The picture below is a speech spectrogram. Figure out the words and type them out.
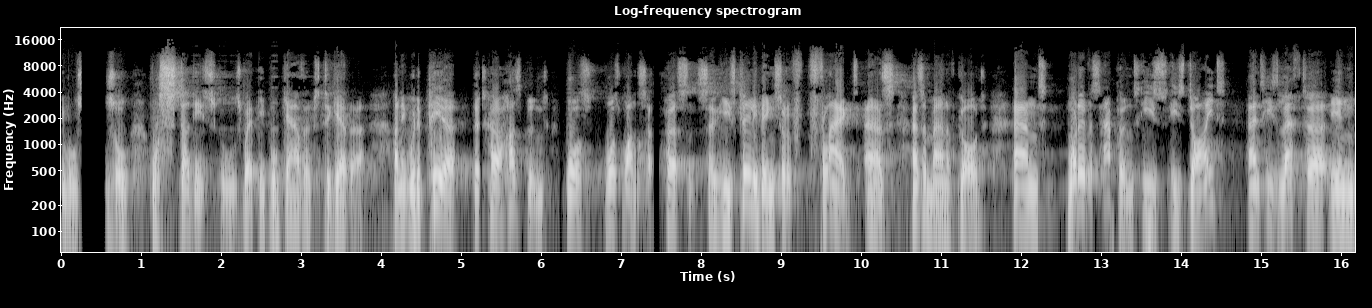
tables or, or study schools where people gathered together. And it would appear that her husband was, was one such person. So he's clearly being sort of flagged as, as a man of God. And whatever's happened, he's, he's died and he's left her in,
